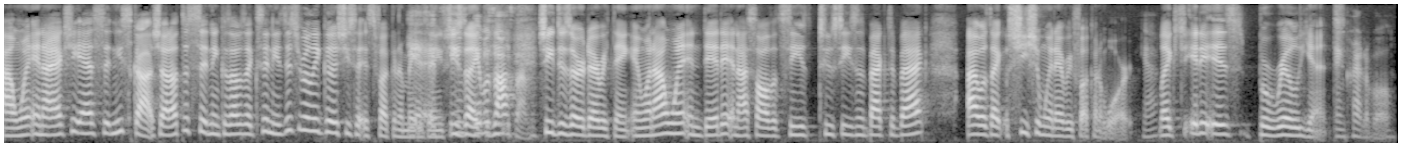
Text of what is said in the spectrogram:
I went and I actually asked Sydney Scott. Shout out to Sydney because I was like, Sydney, is this really good? She said it's fucking amazing. it She's seemed- like, it was awesome. She deserved everything. And when I went and did it, and I saw the se- two seasons back to back, I was like, she should win every fucking award. Yeah. Like it is brilliant. Incredible.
